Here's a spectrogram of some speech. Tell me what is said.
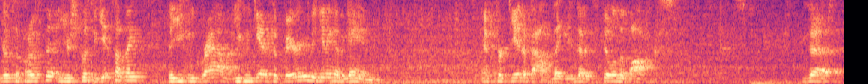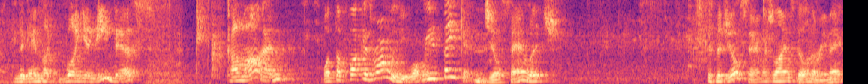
you're supposed to you're supposed to get something that you can grab you can get at the very beginning of the game and forget about that that it's still in the box. That the game's like, well, you need this. Come on. What the fuck is wrong with you? What were you thinking? Jill sandwich. Is the Jill sandwich line still in the remake?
